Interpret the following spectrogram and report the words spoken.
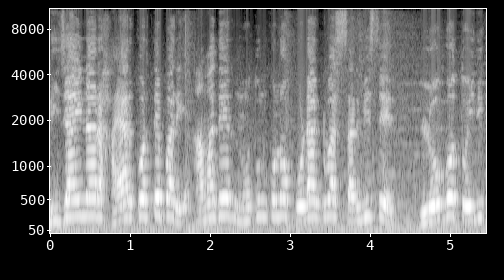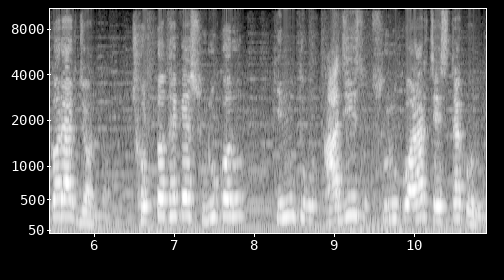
ডিজাইনার হায়ার করতে পারি আমাদের নতুন কোনো প্রোডাক্ট বা সার্ভিসের লোগো তৈরি করার জন্য। ছোট্ট থেকে শুরু করুন, কিন্তু আজই শুরু করার চেষ্টা করুন।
